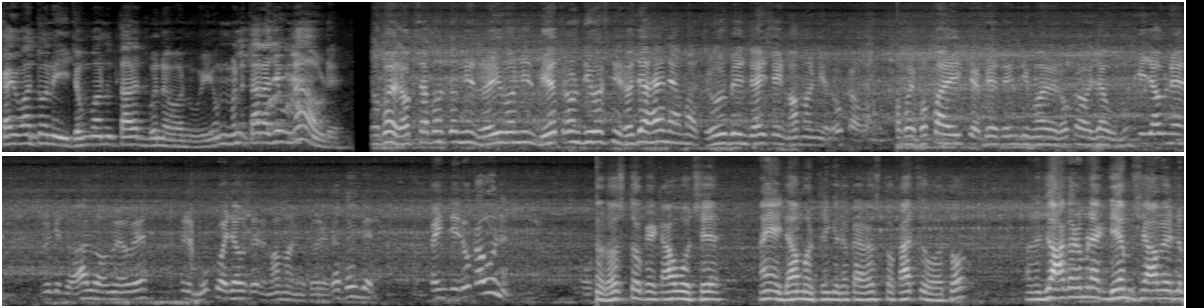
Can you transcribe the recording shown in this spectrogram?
કઈ વાંધો નહીં જમવાનું તારા જ બનાવવાનું હોય. એમ મને તારા જેવું ના આવડે. તો ભાઈ રક્ષાબંધનની રવિવારની બે ત્રણ દિવસની રજા છે ને આમાં ધ્રુવબેન જાય છે મામાને રોકાવા. ભાઈ પપ્પા એ કે બે ત્રણ દી મારે રોકાવા જાવું. મૂકી જાવ ને. મેં કીધું હાલો અમે હવે. એને મૂકવા જાવ છે ને મામાને ઘરે. કા ધ્રુવબેન કઈ દી રોકાવું ને? રસ્તો કંઈક આવો છે. અહીંયા ડામર થઈ ગયો નકર રસ્તો કાચો હતો. અને જો આગળ હમણાં એક ડેમ છે આવે એટલે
